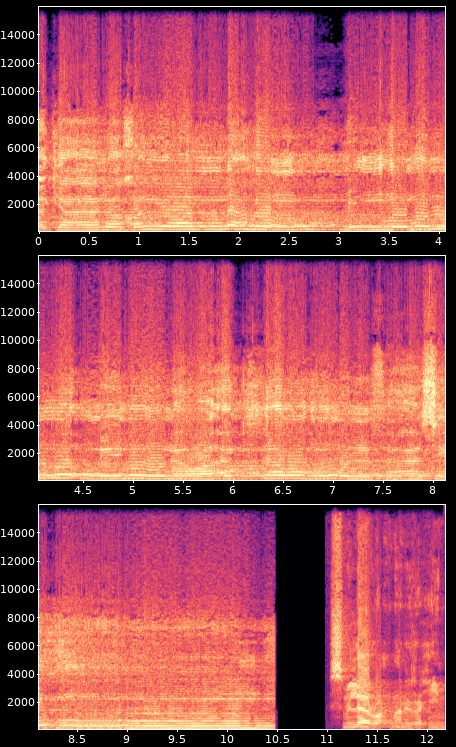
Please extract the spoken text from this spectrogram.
لكان خيرا لهم. منهم المؤمنون وأكثرهم الفاسقون. بسم الله الرحمن الرحيم.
